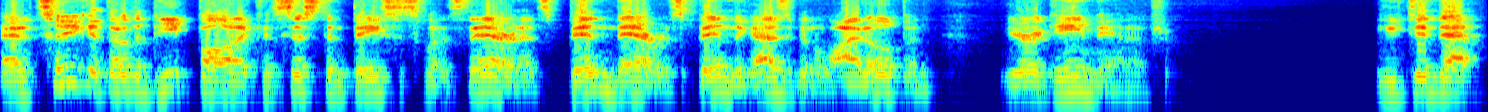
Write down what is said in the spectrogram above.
And until you can throw the deep ball on a consistent basis when it's there, and it's been there, it's been the guys have been wide open, you're a game manager. He did that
